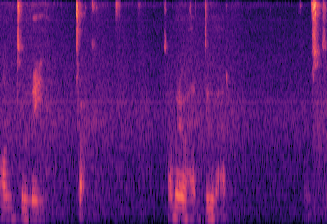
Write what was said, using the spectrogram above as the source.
onto the truck. So I'm going to go ahead and do that. Post.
